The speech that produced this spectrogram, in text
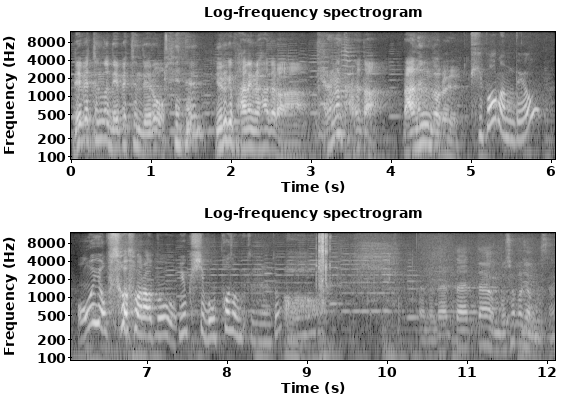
내뱉은 건 내뱉은 대로 걔는 이렇게 반응을 하더라 걔랑은 다르다 라는 거를 비벌한데요? 어이없어서라도 65% 정도? 어, 따따따따 뭐 설거지 하고 있어요?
